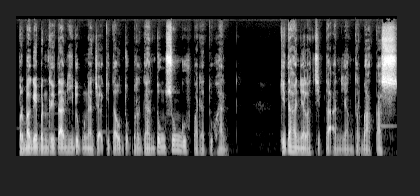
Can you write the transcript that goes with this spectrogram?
Berbagai penderitaan hidup mengajak kita untuk bergantung sungguh pada Tuhan. Kita hanyalah ciptaan yang terbatas,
